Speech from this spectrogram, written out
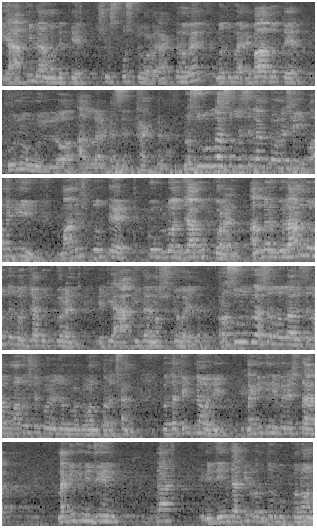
এই আকিদা আমাদেরকে সুস্পষ্টভাবে রাখতে হবে, নতুবা এবাদতের কোনো মূল্য আল্লাহর কাছে থাকবে না। রসুল্লাহ সাল্লাহ সাল্লামকে অনেক সেই অনেকেই মানুষ বলতে খুব লজ্জাবোধ করেন, আল্লাহর গুলাম বলতে লজ্জাবোধ করেন, এটি আকিদা নষ্ট হয়ে যাবে। রসুল্লাহ সাল্লাহ সাল্লাম মানুষের করে জন্মগ্রহণ করেছেন। কথা ঠিক না, ওটি? নাকি তিনি ফেরেস্তা নাকি তিনি জিন? না, তিনি জিন জাতির অন্তর্ভুক্ত নন।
